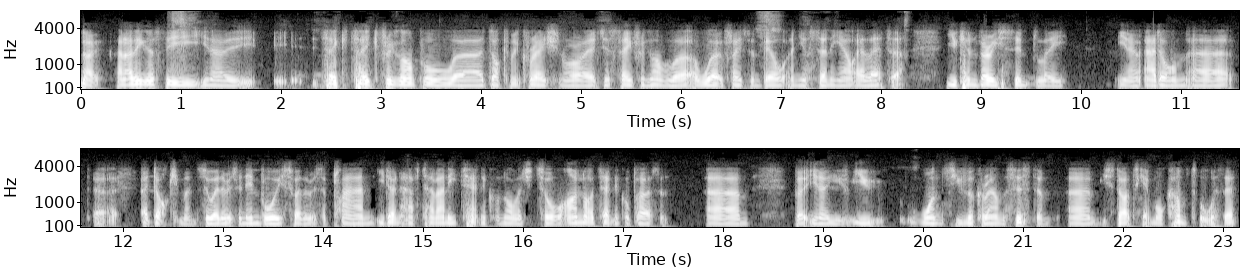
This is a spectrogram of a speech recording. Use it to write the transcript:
No, and I think that's the you know take take for example uh, document creation or just say for example a, a workflow's been built and you're sending out a letter, you can very simply you know add on uh, a, a, document. So whether it's an invoice, whether it's a plan, you don't have to have any technical knowledge at all. I'm not a technical person, um, but you know you you once you look around the system, um, you start to get more comfortable with it,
